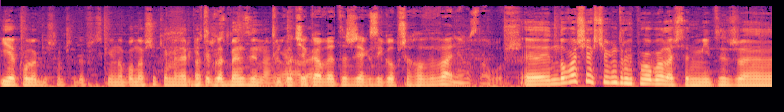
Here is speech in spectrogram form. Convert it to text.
I ekologicznym przede wszystkim, no bo nośnikiem energii no, też tylko, jest benzyna. Tylko nie? ciekawe też jak z jego przechowywaniem znowuż. E, no właśnie, ja chciałbym trochę poobalać ten mit, że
